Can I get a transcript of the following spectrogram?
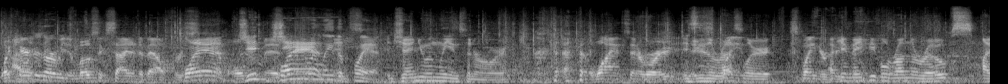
What I characters like are we the most excited about for Plan. Slam Gen- Ultimate? genuinely the It's plan. Genuinely Incineroar. Why Incineroar? Is he's a wrestler. Explain your I can make people run the ropes. I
